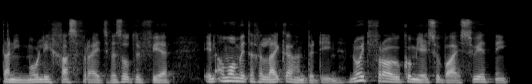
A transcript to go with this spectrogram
Tannie Molly gasvryheidswisseltrofee en almal met 'n gelyke hand bedien. Nooit vra hoekom jy so baie sweet nie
